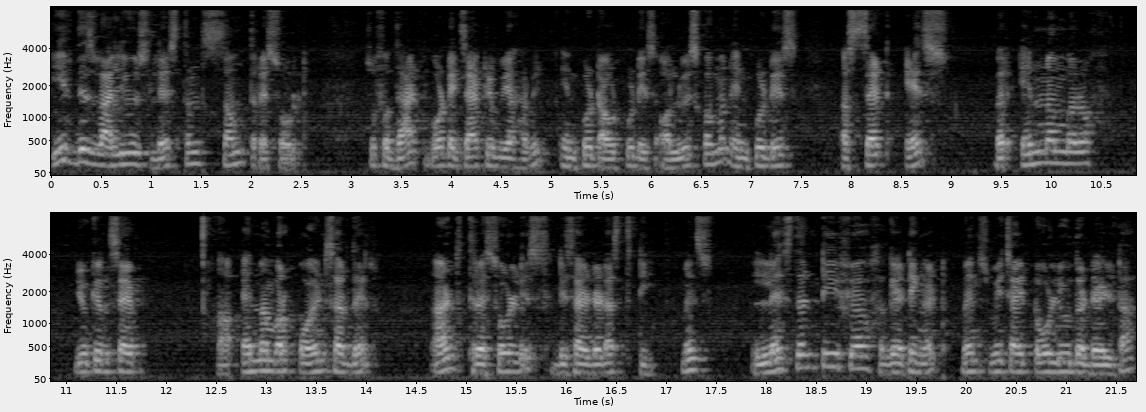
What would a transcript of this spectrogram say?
if this value is less than some threshold. So for that, what exactly we are having? Input output is always common. Input is a set S where n number of, you can say uh, n number of points are there and threshold is decided as t. Means less than t if you are getting it means which I told you the delta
